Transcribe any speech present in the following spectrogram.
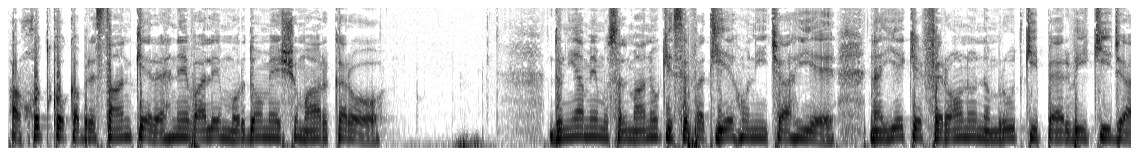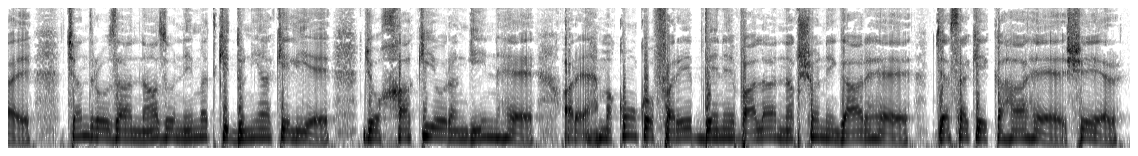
اور خود کو قبرستان کے رہنے والے مردوں میں شمار کرو۔ دنیا میں مسلمانوں کی صفت یہ ہونی چاہیے، نہ یہ کہ فرعون و نمرود کی پیروی کی جائے۔ چند روزہ ناز و نعمت کی دنیا کے لیے جو خاکی و رنگین ہے اور احمقوں کو فریب دینے والا نقش و نگار ہے، جیسا کہ کہا ہے شعر۔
